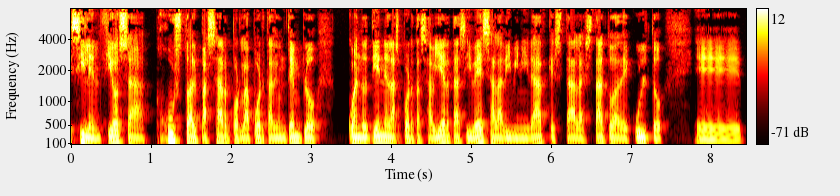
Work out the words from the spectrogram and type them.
silenciosa justo al pasar por la puerta de un templo cuando tiene las puertas abiertas y ves a la divinidad que está, la estatua de culto, eh,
